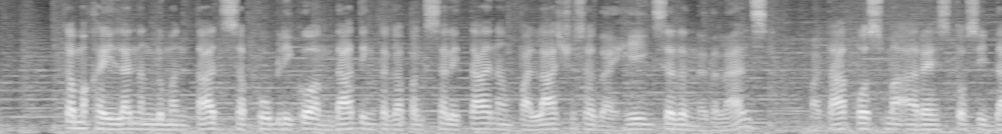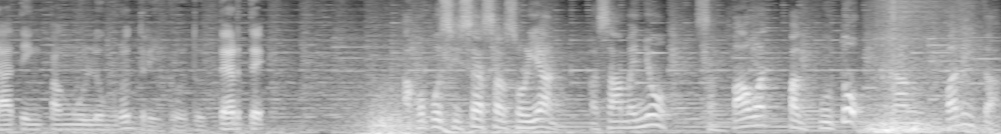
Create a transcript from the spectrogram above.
kamakailan nang lumantad sa publiko ang dating tagapagsalita ng palasyo sa The Hague sa the Netherlands matapos maaresto si dating Pangulong Rodrigo Duterte. Ako po si Cesar Soriano, kasama nyo sa bawat pagputok ng balita.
